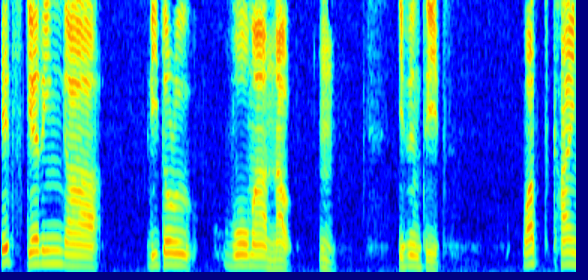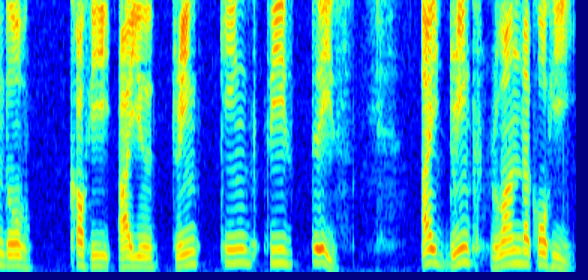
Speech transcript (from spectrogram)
It's getting a little warmer now. Mm. Isn't it? What kind of coffee are you drinking these days? I drink Rwanda coffee.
